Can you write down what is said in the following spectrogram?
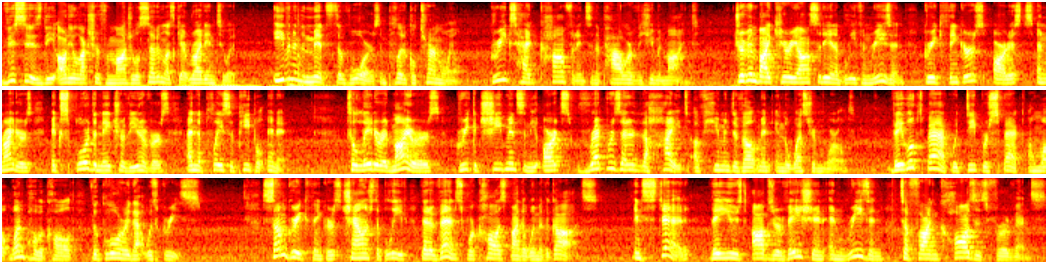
This is the audio lecture from Module 7. Let's get right into it. Even in the midst of wars and political turmoil, Greeks had confidence in the power of the human mind. Driven by curiosity and a belief in reason, Greek thinkers, artists, and writers explored the nature of the universe and the place of people in it. To later admirers, Greek achievements in the arts represented the height of human development in the Western world. They looked back with deep respect on what one poet called the glory that was Greece. Some Greek thinkers challenged the belief that events were caused by the whim of the gods. Instead, they used observation and reason to find causes for events.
